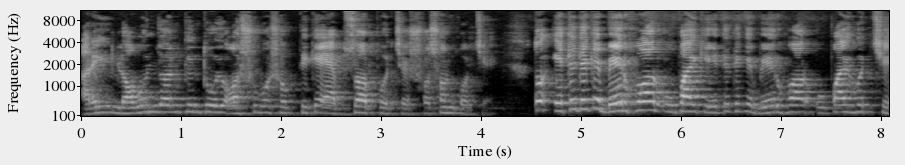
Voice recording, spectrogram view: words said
আর এই লবণ জল কিন্তু ওই অশুভ শক্তিকে অ্যাবজর্ব করছে, শোষণ করছে। তো এতে থেকে বের হওয়ার উপায় কি? এতে থেকে বের হওয়ার উপায় হচ্ছে,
